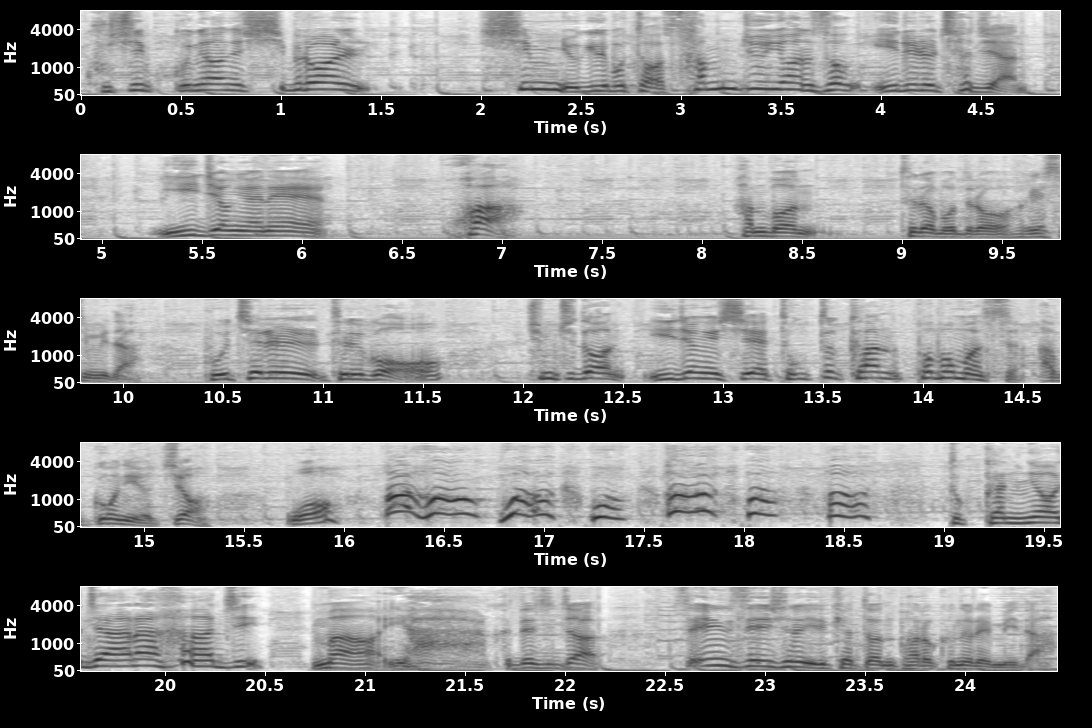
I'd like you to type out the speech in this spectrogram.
99년 11월 16일부터 3주 연속 1위를 차지한 이정현의 화 한번 들어보도록 하겠습니다. 부채를 들고 춤추던 이정혜 씨의 독특한 퍼포먼스 앞권이었죠. 워, 와, 와, 와, 와, 와, 와, 와. 독한 여자라 하지 마. 야, 그때 진짜 센세이션을 일으켰던 바로 그 노래입니다.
